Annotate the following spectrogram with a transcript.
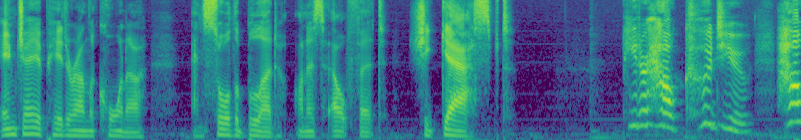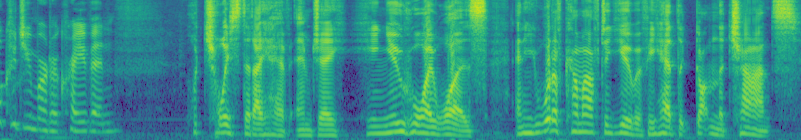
MJ appeared around the corner and saw the blood on his outfit. She gasped. Peter, how could you? How could you murder Kraven? What choice did I have, MJ? He knew who I was, and he would have come after you if he had the, gotten the chance.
